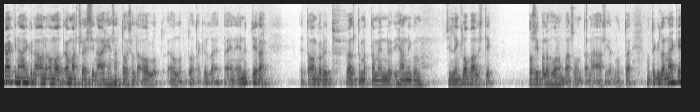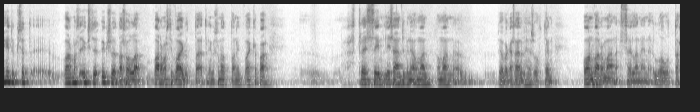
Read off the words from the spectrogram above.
kaikkina aikoina on oma, oma stressin aiheensa toisaalta ollut, ollut tuota kyllä, että en, en nyt tiedä, että onko nyt välttämättä mennyt ihan niin kuin silleen globaalisti tosi paljon huonompaan suuntaan nämä asiat, mutta, mutta kyllä nämä kehitykset eh, varmasti yksilötasolla varmasti vaikuttaa, että niin kuin sanottua, niin vaikkapa eh, stressin lisääntyminen oman, oman eh, työpaikan säilymisen suhteen on varmaan sellainen luovutta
